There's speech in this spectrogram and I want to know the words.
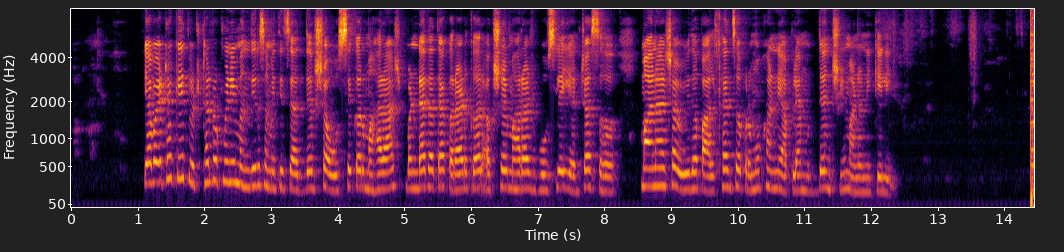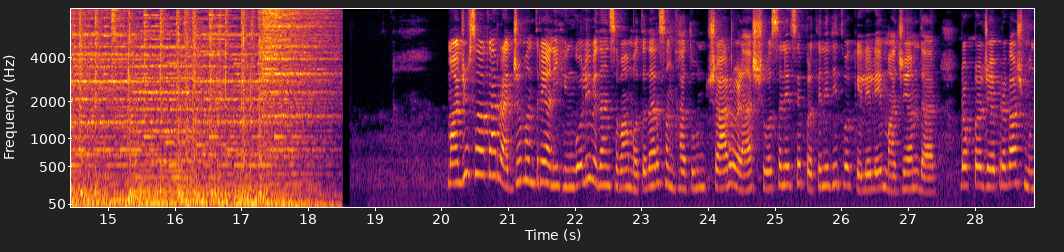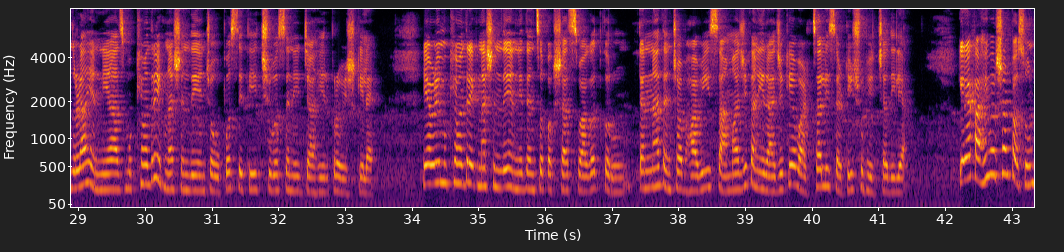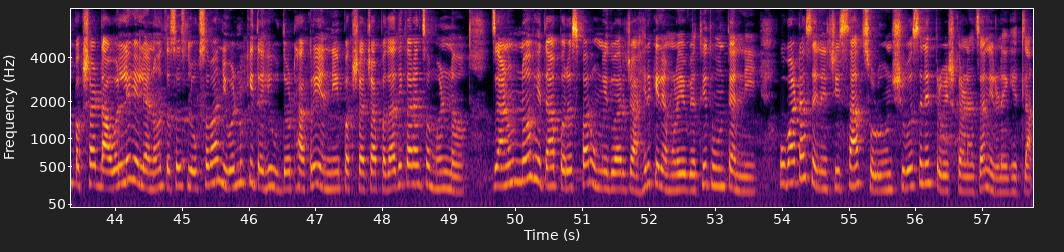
या बैठकीत विठ्ठल रुक्मिणी मंदिर समितीचे अध्यक्ष ओसेकर महाराज बंड्यातात्या कराडकर अक्षय महाराज भोसले यांच्यासह मानाच्या विविध पालख्यांचं प्रमुखांनी आपल्या मुद्द्यांची मांडणी केली. माजी सहकार राज्यमंत्री आणि हिंगोली विधानसभा मतदारसंघातून चार वेळा शिवसेनेचे प्रतिनिधित्व केलेले माजी आमदार डॉक्टर जयप्रकाश मुंदडा यांनी आज मुख्यमंत्री एकनाथ शिंदे यांच्या उपस्थितीत शिवसेनेत जाहीर प्रवेश केलाय. यावेळी मुख्यमंत्री एकनाथ शिंदे यांनी त्यांचं पक्षात स्वागत करून त्यांना त्यांच्या भावी सामाजिक आणि राजकीय वाटचालीसाठी शुभेच्छा दिल्या. गेल्या काही वर्षांपासून पक्षात डावलले गेल्यानं तसंच लोकसभा निवडणुकीतही उद्धव ठाकरे यांनी पक्षाच्या पदाधिकाऱ्यांचं म्हणणं जाणून न घेता परस्पर उमेदवार जाहीर केल्यामुळे व्यथित होऊन त्यांनी उबाटा सेनेची साथ सोडून शिवसेनेत प्रवेश करण्याचा निर्णय घेतला.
